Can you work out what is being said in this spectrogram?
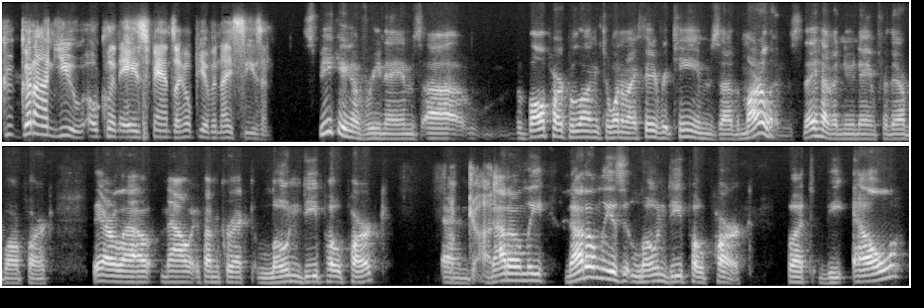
good, good on you, Oakland A's fans. I hope you have a nice season. Speaking of renames, uh, the ballpark belonging to one of my favorite teams, uh, the Marlins. They have a new name for their ballpark. They are now, if I'm correct, loanDepot Park. Oh, and God. not only not only is it loanDepot Park, but the L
